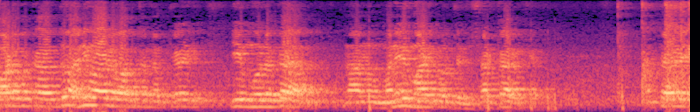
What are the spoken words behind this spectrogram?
ಮಾಡಬೇಕಾದ್ದು ಅನಿವಾರ್ಯವಾಗ್ತದೆ ಅಂತ ಹೇಳಿ ಈ ಮೂಲಕ ನಾನು ಮನವಿ ಮಾಡಿಕೊಳ್ತೀನಿ ಸರ್ಕಾರಕ್ಕೆ ಅಂತ ಹೇಳಿ.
